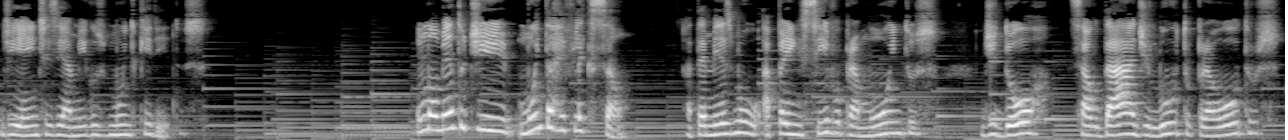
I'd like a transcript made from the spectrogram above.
de entes e amigos muito queridos. Um momento de muita reflexão, até mesmo apreensivo para muitos, de dor, saudade, luto para outros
